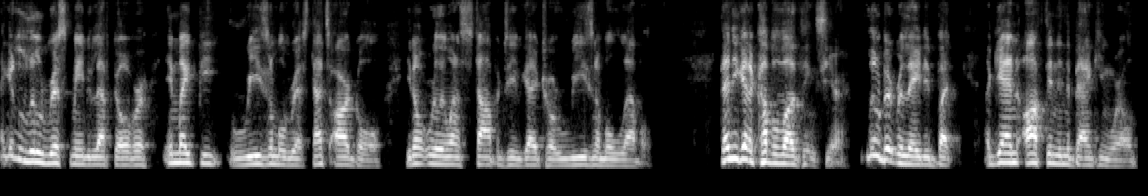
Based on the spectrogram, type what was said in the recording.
I get a little risk maybe left over. It might be reasonable risk. That's our goal. You don't really want to stop until you get it to a reasonable level. Then you get a couple of other things here, a little bit related, but again, often in the banking world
